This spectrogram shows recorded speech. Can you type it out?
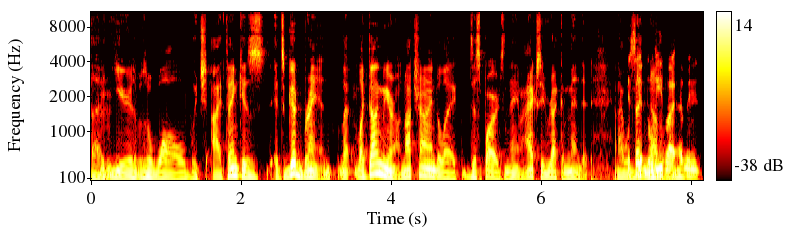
uh, years. It was a Wahl, which I think is it's a good brand. Like, like don't get me wrong, I'm not trying to like disparage the name. I actually recommend it, and I would It's get like the Levi. one. I mean,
